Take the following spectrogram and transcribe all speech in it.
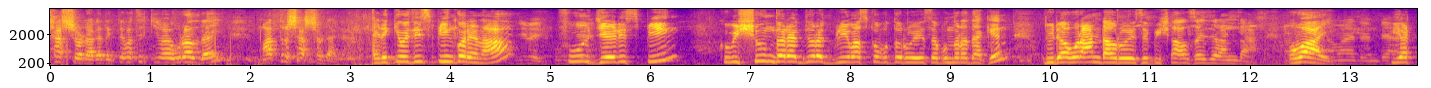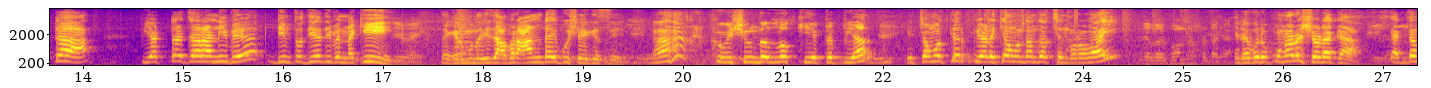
সাতশো টাকা। দেখতে পাচ্ছেন কীভাবে উড়াল দেয়? মাত্র সাতশো টাকা। এটা কি ওই যে স্প্রিং করে না। ফুল জেড স্প্রিং খুবই সুন্দর একজোড়া গ্রীবাস কবুতর রয়েছে বন্ধুরা দেখেন। দুইটা ওর আন্ডাও রয়েছে বিশাল সাইজের আন্ডা। ও ভাই। পিয়ারটা পিয়ারটা যারা নিবে ডিম তো দিয়ে দিবেন নাকি? দেখের মধ্যে এই যে আবার আন্ডাই বসে গেছে। হ্যাঁ? খুবই সুন্দর লক্ষ্মী একটা পিয়ার। এই চমৎকার পিয়ারে কেমন দাম যাচ্ছেন বড় ভাই? এটা পুরো পনেরোশো টাকা। একদম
